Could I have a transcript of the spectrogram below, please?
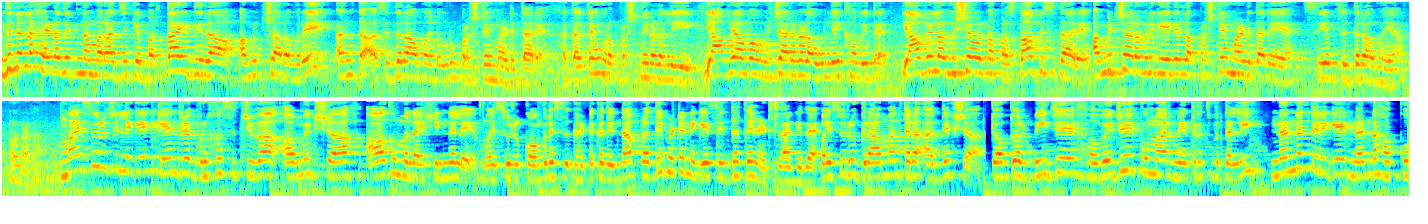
ಇದನ್ನೆಲ್ಲ ಹೇಳೋದಕ್ಕೆ ನಮ್ಮ ರಾಜ್ಯಕ್ಕೆ ಬರ್ತಾ ಇದ್ದೀರಾ? ಅಮಿತ್ ಶಾ ಅವರೇ ಅಂತ ಸಿದ್ದರಾಮಯ್ಯನವರು ಪ್ರಶ್ನೆ ಮಾಡಿದ್ದಾರೆ. ಹಾಗಾದ್ರೆ ಅವರ ಪ್ರಶ್ನೆಗಳಲ್ಲಿ ಯಾವ್ಯಾವ ವಿಚಾರಗಳ ಉಲ್ಲೇಖವಿದೆ? ಯಾವೆಲ್ಲ ವಿಷಯವನ್ನ ಪ್ರಸ್ತಾಪಿಸಿದ್ದಾರೆ? ಅಮಿತ್ ಶಾ ಅವರಿಗೆ ಏನೆಲ್ಲ ಪ್ರಶ್ನೆ ಮಾಡಿದ್ದಾರೆ? ಸಿಎಂ ಸಿದ್ದರಾಮಯ್ಯ, ನೋಡೋಣ. ಮೈಸೂರು ಜಿಲ್ಲೆಗೆ ಕೇಂದ್ರ ಗೃಹ ಸಚಿವ ಅಮಿತ್ ಶಾ ಆಗಮನ ಹಿನ್ನೆಲೆ ಮೈಸೂರು ಕಾಂಗ್ರೆಸ್ ಘಟಕದಿಂದ ಪ್ರತಿಭಟನೆಗೆ ಸಿದ್ಧತೆ ನಡೆಸಲಾಗಿದೆ. ಮೈಸೂರು ಗ್ರಾಮಾಂತರ ಅಧ್ಯಕ್ಷ ಡಾಕ್ಟರ್ ಬಿಜೆ ವಿಜಯ್ ಕುಮಾರ್ ನೇತೃತ್ವದಲ್ಲಿ ನನ್ನ ತೆರಿಗೆ ನನ್ನ ಹಕ್ಕು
